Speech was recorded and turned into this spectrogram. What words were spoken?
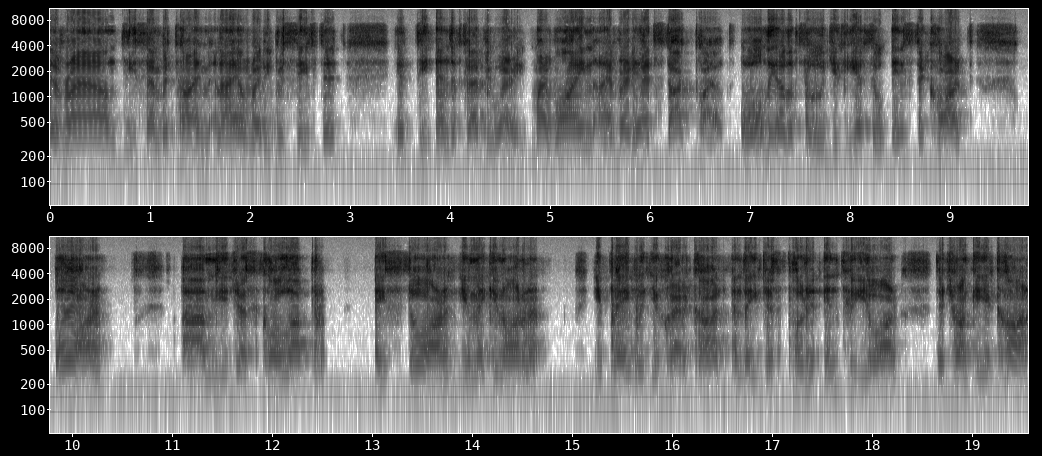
around December time, and I already received it at the end of February. My wine, I've already had stockpiled. All the other food you can get through Instacart, or um, you just call up a store, you make an order, you pay with your credit card, and they just put it into your the trunk of your car.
